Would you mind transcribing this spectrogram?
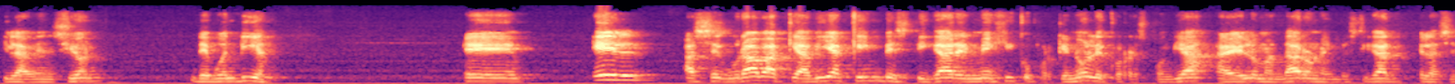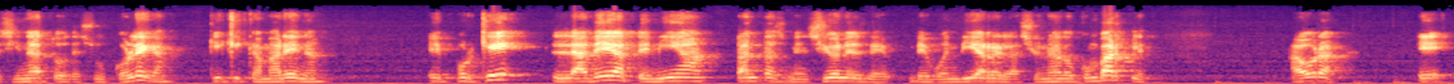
y la mención de Buendía. Eh, él aseguraba que había que investigar en México porque no le correspondía, a él lo mandaron a investigar el asesinato de su colega, Kiki Camarena, eh, por qué la DEA tenía tantas menciones de, de Buendía relacionado con Bartlett. Ahora, eh,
